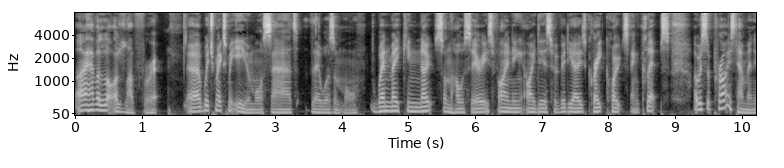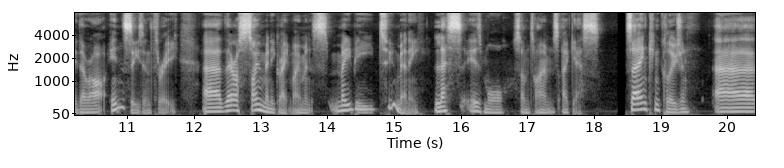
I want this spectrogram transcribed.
I have a lot of love for it, uh, which makes me even more sad there wasn't more. When making notes on the whole series, finding ideas for videos, great quotes, and clips, I was surprised how many there are in season 3. Uh, there are so many great moments, maybe too many. Less is more sometimes, I guess. So, in conclusion, uh,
